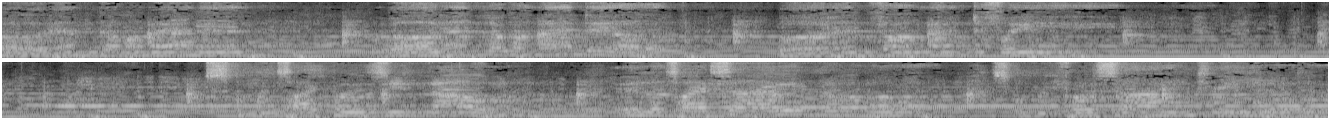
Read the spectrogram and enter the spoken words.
Hvordan kommer man ind? Hvordan lukker man det op? Hvordan får man det fri? Skulle man trække på sit navn? Eller trække sig et nummer? Skulle man få sig en kniv?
